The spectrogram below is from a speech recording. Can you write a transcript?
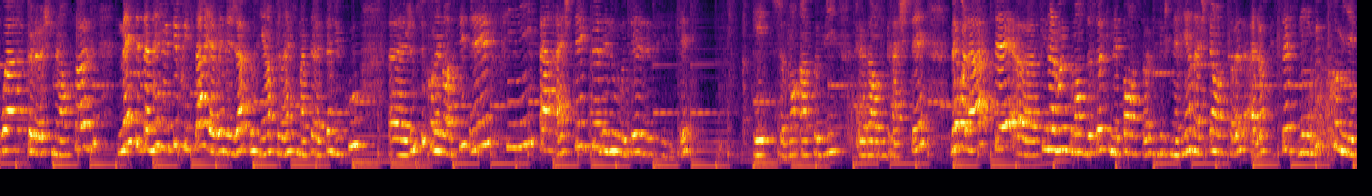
voir ce que Lush met en solde, mais cette année je me suis pris ça, il y avait déjà plus rien, plus rien qui m'intéressait. Du coup euh, je me suis promenée dans le site, j'ai fini par acheter que des nouveautés, des exclusivités et seulement un produit que j'avais envie de racheter. Mais voilà, c'est euh, finalement une commande de solde qui n'est pas en solde, vu que je n'ai rien acheté en solde, alors que c'était mon but premier.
